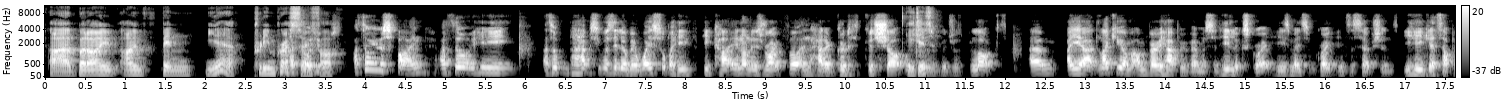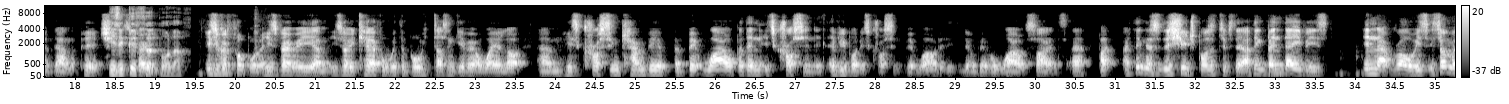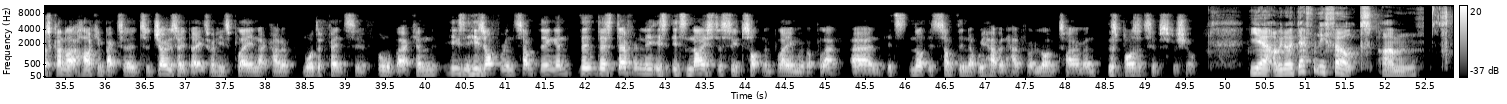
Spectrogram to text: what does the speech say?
Uh, but I I've been yeah pretty impressed so far. Was, I thought he was fine. I thought he I thought perhaps he was a little bit wasteful, but he, he cut in on his right foot and had a good good shot, which, was, which was blocked. Um, uh, yeah, like you, I'm, I'm very happy with Emerson. He looks great. He's made some great interceptions. He gets up and down the pitch. He's, he's a good very, footballer. He's a good footballer. He's very um, he's very careful with the ball. He doesn't give it away a lot. Um, his crossing can be a, a, bit wild, but then it's crossing. It, everybody's crossing a bit wild. It's a little bit of a wild science. Uh, but I think there's there's huge positives there. I think Ben Davies in that role. It's, it's almost kind of like harking back to, to Jose days when he's playing that kind of more defensive fullback, and he's he's offering something. And there's definitely it's, it's nice to see Tottenham playing with a plan, and it's not it's something that we haven't had for a long time, and there's positives for sure. Yeah, I mean, I definitely felt um,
